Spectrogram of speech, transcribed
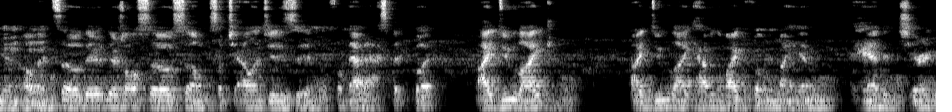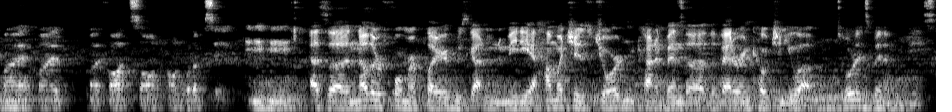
you know. And so there, there's also some some challenges in, from that aspect. But I do like I do like having a microphone in my hand, hand and sharing my, my, my thoughts on, on what I'm seeing. Mm-hmm. As another former player who's gotten into media, how much has Jordan kind of been the, the veteran coaching you up? Jordan's been amazing,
